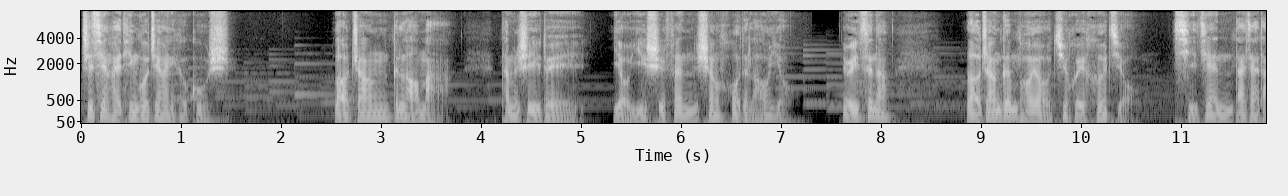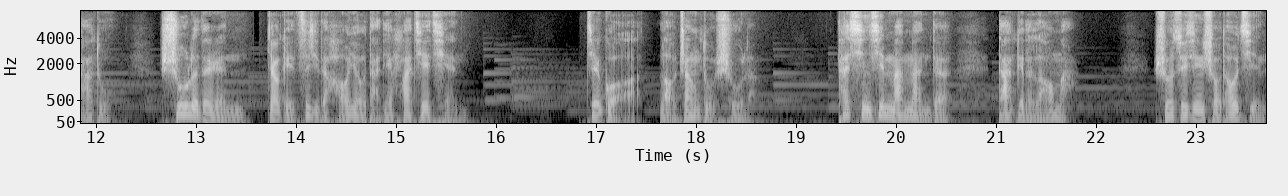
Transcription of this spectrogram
之前还听过这样一个故事：老张跟老马，他们是一对友谊十分深厚的老友。有一次呢，老张跟朋友聚会喝酒，席间大家打赌，输了的人要给自己的好友打电话借钱。结果老张赌输了，他信心满满的打给了老马，说最近手头紧，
